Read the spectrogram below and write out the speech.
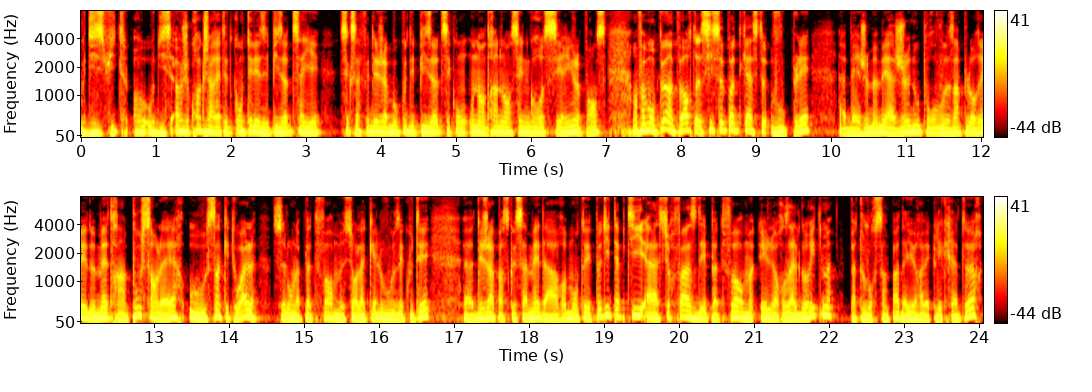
ou 18, ou 17. Oh, je crois que j'ai arrêté de compter les épisodes, ça y est. C'est que ça fait déjà beaucoup d'épisodes, c'est qu'on est en train de lancer une grosse série, je pense. Enfin bon, peu importe, si ce podcast vous plaît, eh ben, je me mets à genoux pour vous implorer de mettre un pouce en l'air ou 5 étoiles, selon la plateforme sur laquelle vous écoutez. Euh, déjà parce que ça m'aide à remonter petit à petit à la surface des plateformes et leurs algorithmes, pas toujours sympa d'ailleurs avec les créateurs.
